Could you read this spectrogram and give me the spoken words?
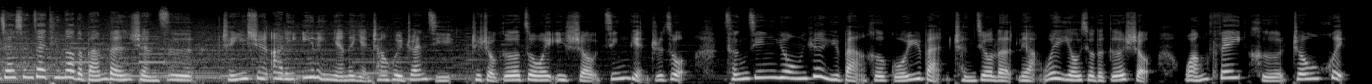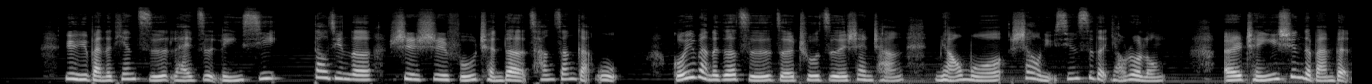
大家现在听到的版本选自陈奕迅2010年的演唱会专辑。这首歌作为一首经典之作，曾经用粤语版和国语版成就了两位优秀的歌手王菲和周蕙。粤语版的填词来自林夕，道尽了世事浮沉的沧桑感悟；国语版的歌词则出自擅长描摹少女心思的姚若龙，而陈奕迅的版本。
